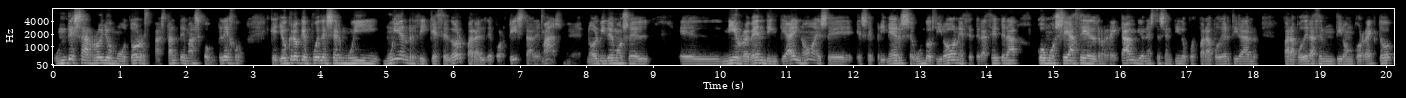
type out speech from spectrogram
un desarrollo motor bastante más complejo, que yo creo que puede ser muy, muy enriquecedor para el deportista, además. Eh, no olvidemos el, el knee rebending que hay, ¿no? Ese, ese, primer, segundo tirón, etcétera, etcétera, cómo se hace el recambio en este sentido, pues para poder tirar, para poder hacer un tirón correcto.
